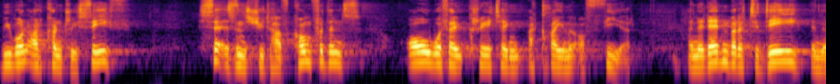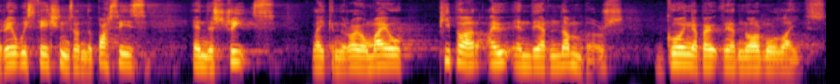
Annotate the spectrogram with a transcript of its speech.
We want our country safe, citizens should have confidence, all without creating a climate of fear. And in Edinburgh today, in the railway stations, on the buses, in the streets, like in the Royal Mile, people are out in their numbers going about their normal lives.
